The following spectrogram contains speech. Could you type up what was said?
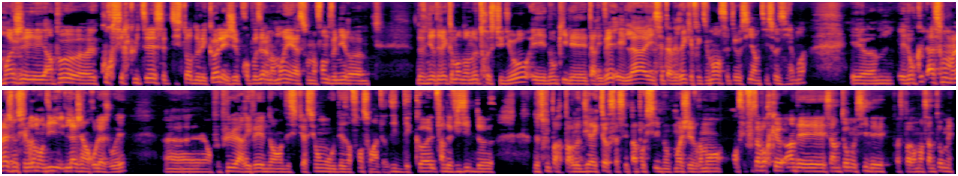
moi j'ai un peu euh, court-circuité cette histoire de l'école et j'ai proposé à la maman et à son enfant de venir de venir directement dans notre studio et donc il est arrivé et là il s'est avéré qu'effectivement c'était aussi un petit sosie à moi et, et donc à ce moment-là je me suis vraiment dit là j'ai un rôle à jouer euh, on peut plus arriver dans des situations où des enfants sont interdits d'école, enfin de visite de de trucs par, par le directeur, ça c'est pas possible. Donc moi je vais vraiment. Il faut savoir que un des symptômes aussi des, enfin c'est pas vraiment un symptôme, mais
